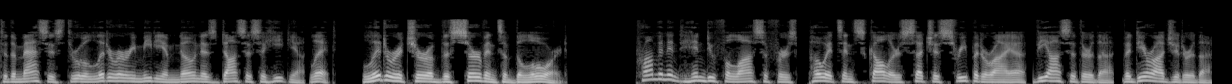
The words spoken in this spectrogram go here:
to the masses through a literary medium known as Dasa Sahitya lit. literature of the servants of the Lord. Prominent Hindu philosophers, poets and scholars such as Sripadaraya, Vyasatirtha, Vadirajatirtha,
